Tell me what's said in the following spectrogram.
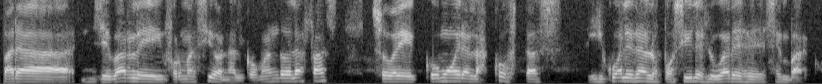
para llevarle información al comando de la FAS sobre cómo eran las costas y cuáles eran los posibles lugares de desembarco.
